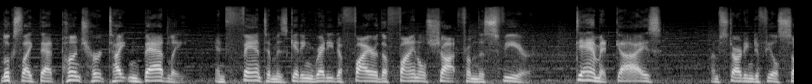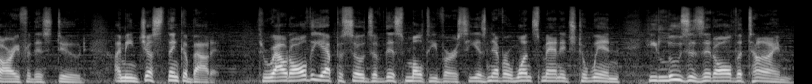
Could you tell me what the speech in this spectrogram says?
Looks like that punch hurt Titan badly, and Phantom is getting ready to fire the final shot from the sphere. Damn it, guys! I'm starting to feel sorry for this dude. I mean, just think about it. Throughout all the episodes of this multiverse, he has never once managed to win. He loses it all the time.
